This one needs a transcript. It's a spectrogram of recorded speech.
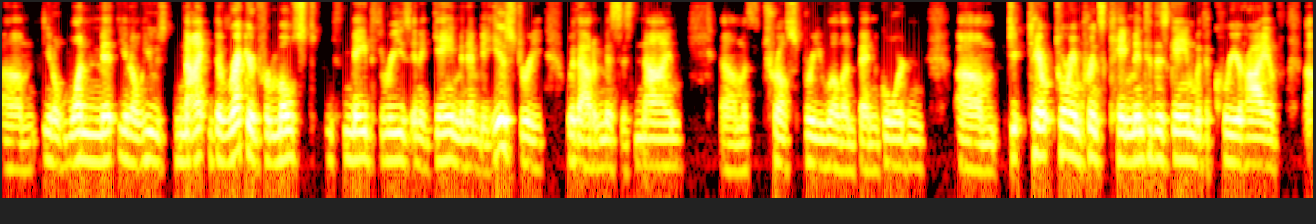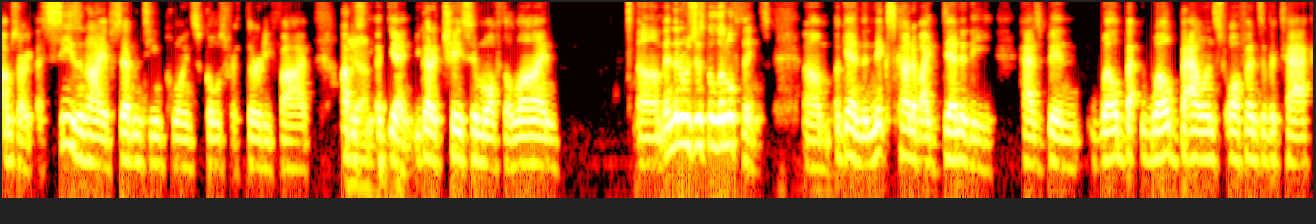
Um, you know, one, you know, he was nine, the record for most made threes in a game in NBA history without a miss is nine. Um, it's Trell Sprewell and Ben Gordon. Um, Taurean Prince came into this game with a career high of, I'm sorry, a season high of 17 points, goes for 35. Obviously, yeah. again, you got to chase him off the line. Um, and then it was just the little things. Um, again, the Knicks' kind of identity has been well ba- well balanced offensive attack.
